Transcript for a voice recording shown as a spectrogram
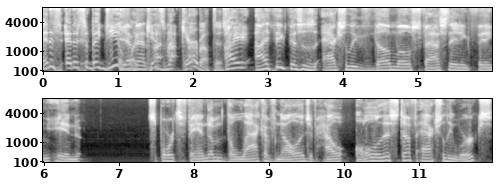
And it's and it's a big deal. Yeah, like, man, kids I- care about this. I, I think this is actually the most fascinating thing in sports fandom the lack of knowledge of how all of this stuff actually works.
